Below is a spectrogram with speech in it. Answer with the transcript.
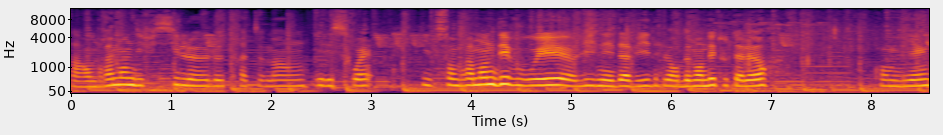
ça rend vraiment difficile le, le traitement et les soins. Ils sont vraiment dévoués, euh, Lynn et David. Je leur demandais tout à l'heure combien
